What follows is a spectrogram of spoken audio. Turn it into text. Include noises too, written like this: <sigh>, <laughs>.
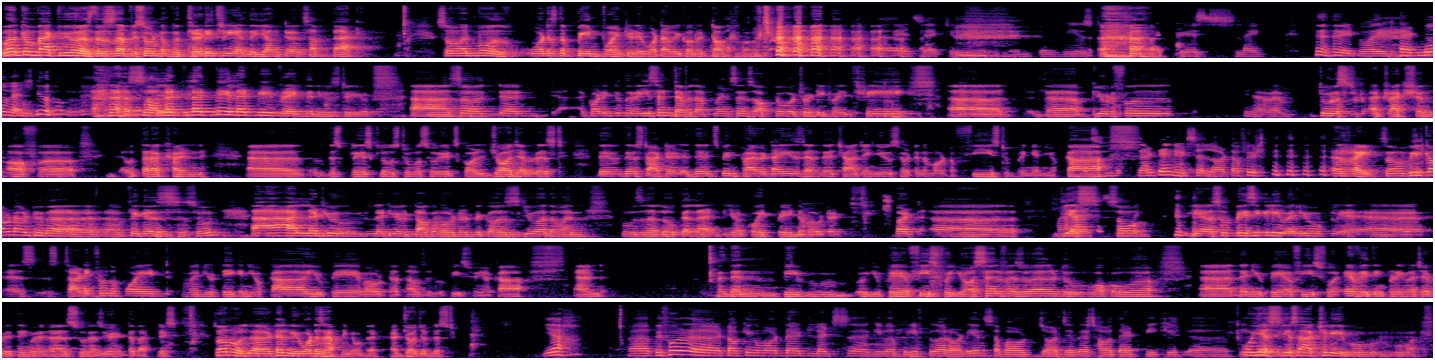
Welcome back, viewers. This is episode number 33, and the Young Turks are back. So, Anmol, what is the pain point today? What are we going to talk <laughs> about? Uh, it's actually very painful. We used to <laughs> face like <laughs> it was it had no value. So let let me let me break the news to you. Uh, so, uh, according to the recent developments since October 2023, uh, the beautiful you know, tourist attraction of uh, Uttarakhand. Uh, this place close to Mussoorie, it's called George Everest. They, they've started. They, it's been privatized, and they're charging you a certain amount of fees to bring in your car. certain it's a lot of it. <laughs> Uh, Right. So we'll come down to the uh, figures soon. I, I'll let you let you talk about it because you are the one who's a local and you're quite pained about it. But uh, yes. so. Yeah. So basically, when you play, uh, starting from the point when you take in your car, you pay about a thousand rupees for your car, and and then you pay a fees for yourself as well to walk over uh, then you pay a fees for everything pretty much everything as soon as you enter that place so Anmol, uh, tell me what is happening out there at george everest Yeah. Uh, before uh, talking about that, let's uh, give a brief to our audience about George Everest, how that peak uh, Oh peak has yes, yes. Actually,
